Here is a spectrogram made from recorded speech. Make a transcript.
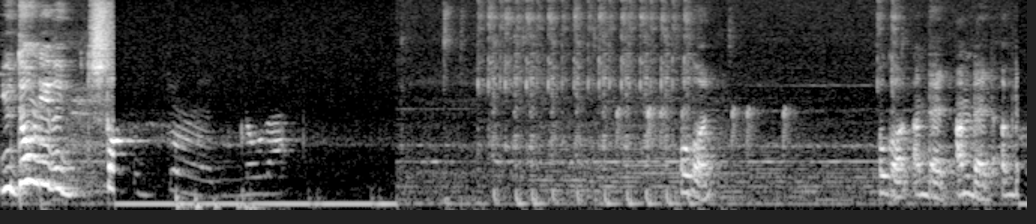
You don't need to stop. Fucking generator, you know that? Oh god. Oh god, I'm dead. I'm dead. I'm dead.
